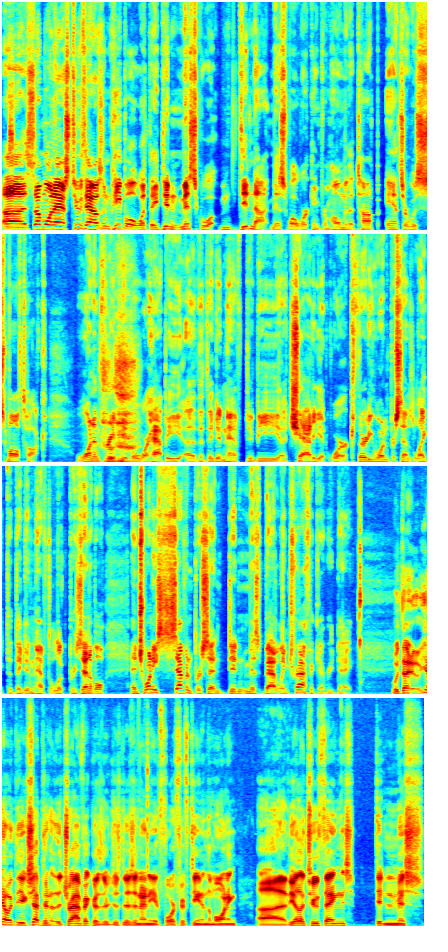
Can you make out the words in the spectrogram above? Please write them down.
Uh, someone asked 2,000 people what they didn't miss, wh- did not miss while working from home, and the top answer was small talk. One in three people were happy uh, that they didn't have to be uh, chatty at work. 31% liked that they didn't have to look presentable, and 27% didn't miss battling traffic every day. With that, you know, with the exception of the traffic, because there just isn't any at 4:15 in the morning. Uh, the other two things didn't miss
